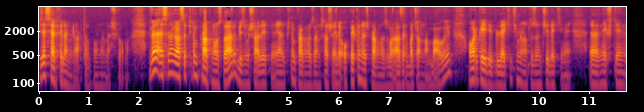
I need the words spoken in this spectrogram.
Bizə sərf eləmir artıq bununla məşğul olmaq. Və əslində qalsa bütün proqnozlar biz müşahidə etdik, yəni bütün proqnozlar məsəl üçün elə OPEC-in öz proqnozu var Azərbaycanla bağlı. Onlar qeyd edirlər ki, 2030-cu ilə kimi neftin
